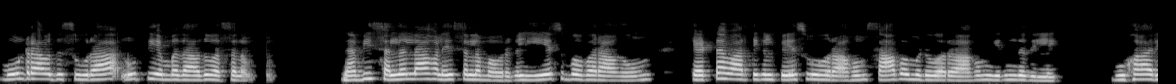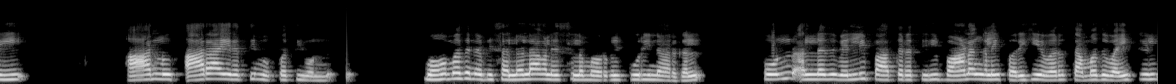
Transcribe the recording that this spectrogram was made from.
மூன்றாவது சூரா நூத்தி எண்பதாவது வசனம். நபி சல்லல்லாஹ் அலேசல்லம் அவர்கள் ஏசுபவராகவும் கெட்ட வார்த்தைகள் பேசுபவராகவும் சாபமிடுபவராகவும் இருந்ததில்லை. புகாரி ஆறுநூ ஆறாயிரத்தி முப்பத்தி ஒன்று முகமது நபி ஸல்லல்லாஹு அலிஸ்லம் அவர்கள் கூறினார்கள் பொன் அல்லது வெள்ளி பாத்திரத்தில் பானங்களை பருகியவர் தமது வயிற்றில்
